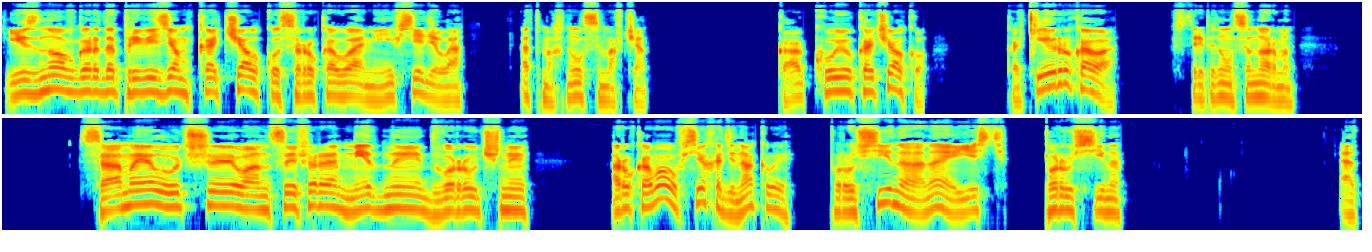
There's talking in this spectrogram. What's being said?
Из Новгорода привезем качалку с рукавами и все дела, — отмахнулся Мовчан. Какую качалку? Какие рукава? — встрепенулся Норман. — Самые лучшие у анцифера, медные, двуручные. А рукава у всех одинаковые. Парусина, она и есть парусина. От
